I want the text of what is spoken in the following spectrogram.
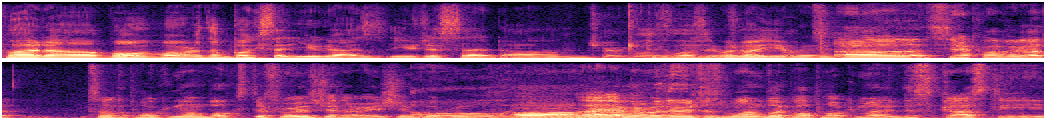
But uh, what, what were the books that you guys? You just said um. Dragon Ball Z, Ball Z. What about you, Dragon Ray? Uh, let's see. I probably got some of the Pokemon books, the first generation Pokemon. Oh, I, I remember there was this one book about Pokemon that discussed the,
